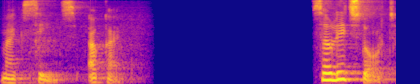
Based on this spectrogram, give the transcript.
makes sense. Okay. So let's start.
